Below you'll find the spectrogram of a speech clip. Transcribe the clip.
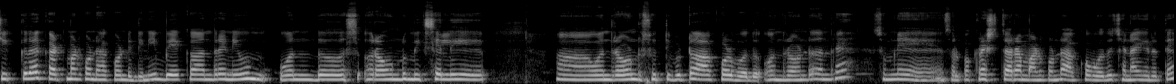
ಚಿಕ್ಕದಾಗಿ ಕಟ್ ಮಾಡ್ಕೊಂಡು ಹಾಕ್ಕೊಂಡಿದ್ದೀನಿ ಬೇಕಂದರೆ ನೀವು ಒಂದು ರೌಂಡು ಮಿಕ್ಸಲ್ಲಿ ಒಂದು ರೌಂಡ್ ಸುತ್ತಿಬಿಟ್ಟು ಹಾಕ್ಕೊಳ್ಬೋದು ಒಂದು ರೌಂಡು ಅಂದರೆ ಸುಮ್ಮನೆ ಸ್ವಲ್ಪ ಕ್ರಶ್ ಥರ ಮಾಡಿಕೊಂಡು ಹಾಕ್ಕೋಬೋದು, ಚೆನ್ನಾಗಿರುತ್ತೆ.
